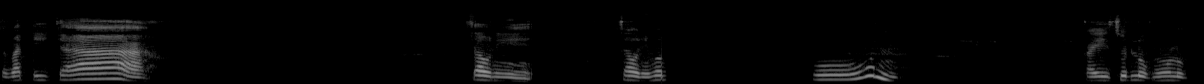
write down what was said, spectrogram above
สวัสดีจ้าเจ้านี่ เจ้านี่ว่าพูนไกลสุดลูกหูลูก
